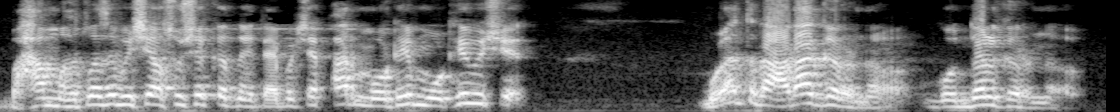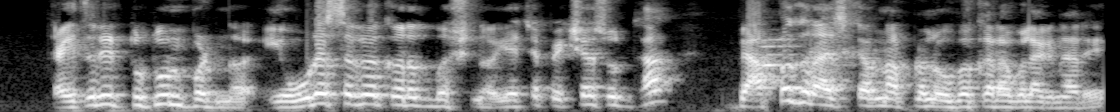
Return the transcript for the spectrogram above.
हा महत्त्वाचा विषय असू शकत नाही. त्यापेक्षा फार मोठे मोठे विषय आहेत. मुळात राडा करणं गोंधळ करणं काहीतरी तुटून पडणं एवढं सगळं करत बसणं याच्यापेक्षा सुद्धा व्यापक राजकारण आपल्याला उभं करावं लागणार आहे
